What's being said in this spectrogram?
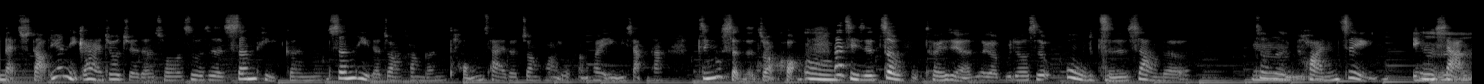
match 到，因为你刚才就觉得说，是不是身体跟身体的状况跟同才的状况有可能会影响他精神的状况？嗯，那其实政府推行的这个不就是物质上的，就是环境影响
